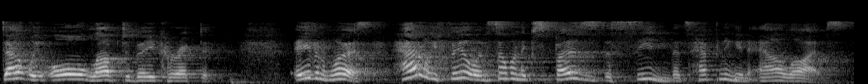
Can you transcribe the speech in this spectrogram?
don't we all love to be corrected? Even worse, how do we feel when someone exposes the sin that's happening in our lives?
